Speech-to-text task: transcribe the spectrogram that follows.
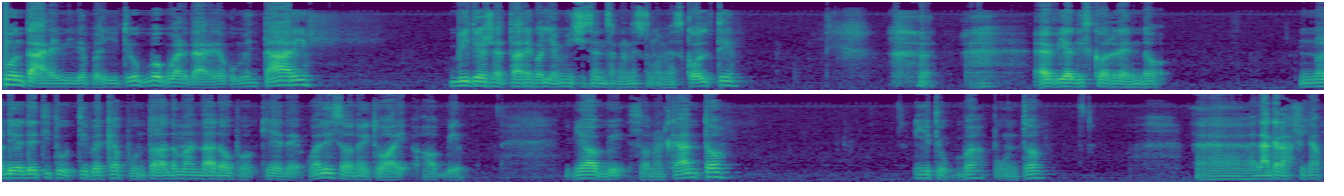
Montare video per YouTube, guardare documentari, video chattare con gli amici senza che nessuno mi ascolti e via discorrendo. Non li ho detti tutti perché appunto la domanda dopo chiede quali sono i tuoi hobby. I miei hobby sono il canto, YouTube appunto, eh, la grafica,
